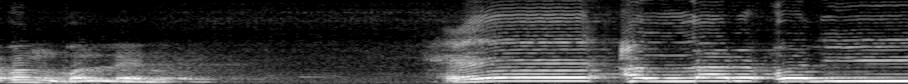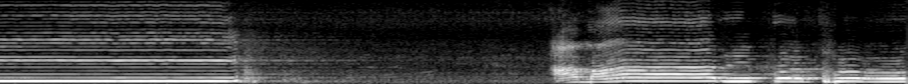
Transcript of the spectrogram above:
এবং বললেন হে আল্লাহর অলি আমার প্রথম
